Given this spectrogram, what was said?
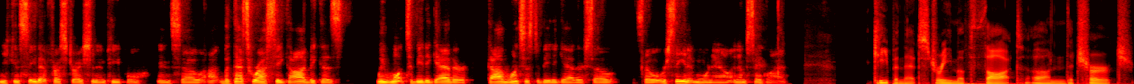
you can see that frustration in people. And so I, but that's where i see god because we want to be together. God wants us to be together. So so we're seeing it more now and i'm so glad. Keeping that stream of thought on the church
